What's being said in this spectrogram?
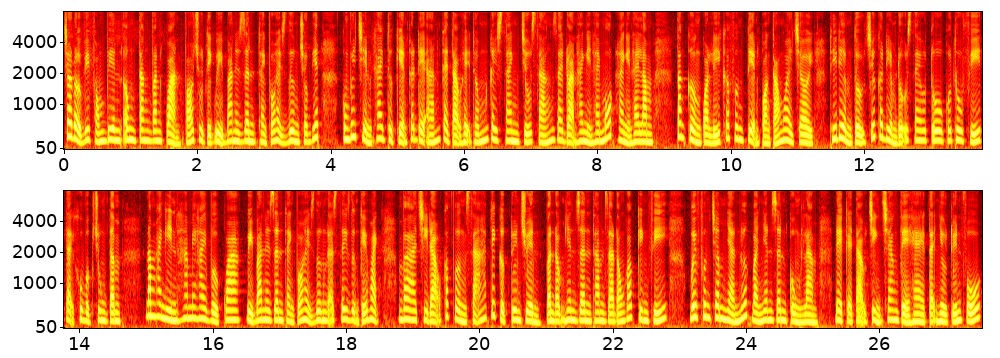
Trao đổi với phóng viên, ông Tăng Văn Quản, Phó Chủ tịch Ủy ban nhân dân thành phố Hải Dương cho biết, cùng với triển khai thực hiện các đề án cải tạo hệ thống cây xanh chiếu sáng giai đoạn 2021-2025, tăng cường quản lý các phương tiện quảng cáo ngoài trời, thí điểm tổ chức các điểm đỗ xe ô tô có thu phí tại khu vực trung tâm. Năm 2022 vừa qua, Ủy ban nhân dân thành phố Hải Dương đã xây dựng kế hoạch và chỉ đạo các phường xã tích cực tuyên truyền, vận động nhân dân tham gia đóng góp kinh phí với phương châm nhà nước và nhân dân cùng làm để cải tạo chỉnh trang vỉa hè tại nhiều tuyến phố,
